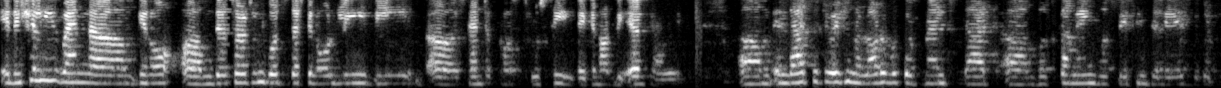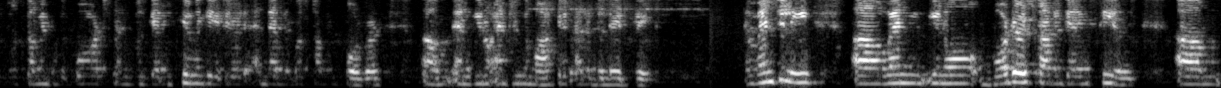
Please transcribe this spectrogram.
initially when um, you know um, there are certain goods that can only be uh, sent across through sea they cannot be air carried um, in that situation a lot of equipment that um, was coming was facing delays because it was coming to the ports and was getting fumigated and then it was coming forward um, and you know entering the market at a delayed rate. Eventually uh, when you know borders started getting sealed um,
